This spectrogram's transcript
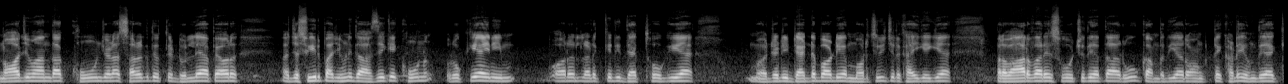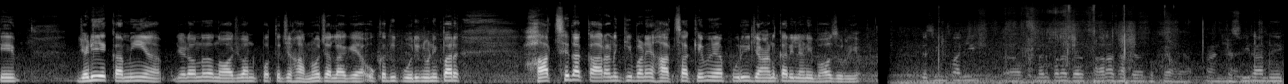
ਨੌਜਵਾਨ ਦਾ ਖੂਨ ਜਿਹੜਾ ਸੜਕ ਦੇ ਉੱਤੇ ਡੁੱਲਿਆ ਪਿਆ ਔਰ ਅ, ਜਸਵੀਰ ਭਾਜੀ ਹੁਣੀ ਦੱਸਦੇ ਕਿ ਖੂਨ ਰੁਕਿਆ ਹੀ ਨਹੀਂ। ਔਰ ਲੜਕੇ ਦੀ ਡੈਥ ਹੋ ਗਈ ਹੈ। ਜਿਹੜੀ ਡੈੱਡ ਬਾਡੀ ਹੈ ਮੋਰਚਰੀ ਚ ਰਖਾਈ ਗਈ ਹੈ। ਪਰਿਵਾਰ ਬਾਰੇ ਸੋਚਦੇ ਆ ਤਾਂ ਰੂਹ ਕੰਬਦੀ ਆ ਰੌਂਗਟੇ ਖੜੇ ਹੁੰਦੇ ਆ ਕਿ ਜਿਹੜੀ ਇਹ ਕਮੀ ਆ ਜਿਹੜਾ ਉਹਨਾਂ ਦਾ ਨੌਜਵਾਨ ਪੁੱਤ ਜਹਾਨੋਂ ਚਲਾ ਗਿਆ ਉਹ ਕਦੀ ਪੂਰੀ ਨਹੀਂ ਹੋਣੀ। ਪਰ ਹਾਦਸੇ ਦਾ ਕਾਰਨ ਕੀ ਬਣਿਆ ਹਾਦਸਾ ਕਿਵੇਂ ਆ ਪੂਰੀ ਜਾਣਕਾਰੀ ਲੈਣੀ ਬਹੁਤ ਜ਼ਰੂਰੀ ਹੈ ਜਸਵੀਰ ਭਾਜੀ ਮੈਨੂੰ ਪਤਾ ਦਿਲ ਸਾਰਾ ਸਾਡੇ ਦਾ ਦੁੱਖਿਆ ਹੋਇਆ। ਤਸਵੀਰਾਂ ਦੇਖ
